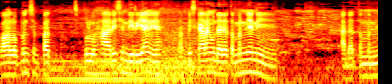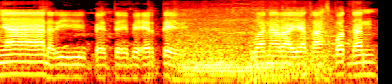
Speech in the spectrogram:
walaupun sempat 10 hari sendirian ya tapi sekarang udah ada temennya nih. Ada temennya dari PT BRT Buana Raya Transport dan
